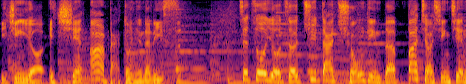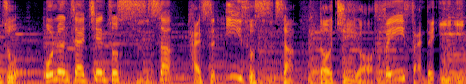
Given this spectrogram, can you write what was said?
已经有一千二百多年的历史。这座有着巨大穹顶的八角形建筑，无论在建筑史上还是艺术史上，都具有非凡的意义。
